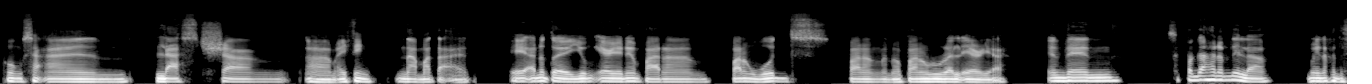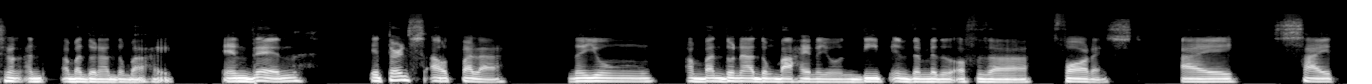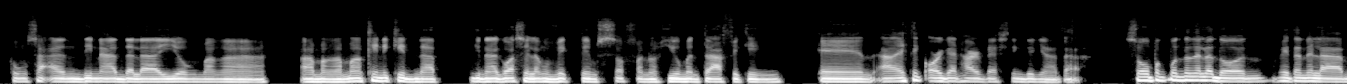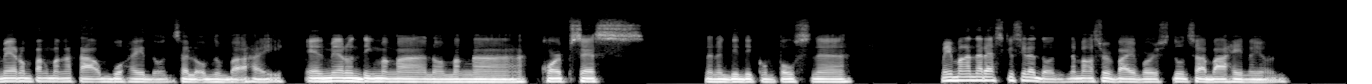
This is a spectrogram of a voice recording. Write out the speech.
kung saan last siyang um, I think namataan. Eh ano to eh, yung area na yun parang parang woods, parang ano, parang rural area. And then sa paghahanap nila, may nakita silang an- abandonadong bahay. And then it turns out pala na yung abandonadong bahay na yun deep in the middle of the forest ay site kung saan dinadala yung mga ah, mga mga kinikidnap ginagawa silang victims of ano human trafficking and ah, I think organ harvesting din yata. So pagpunta nila doon, kita nila meron pang mga taong buhay doon sa loob ng bahay. And meron ding mga ano mga corpses na nagde-decompose na may mga na-rescue sila doon na mga survivors doon sa bahay na yon.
